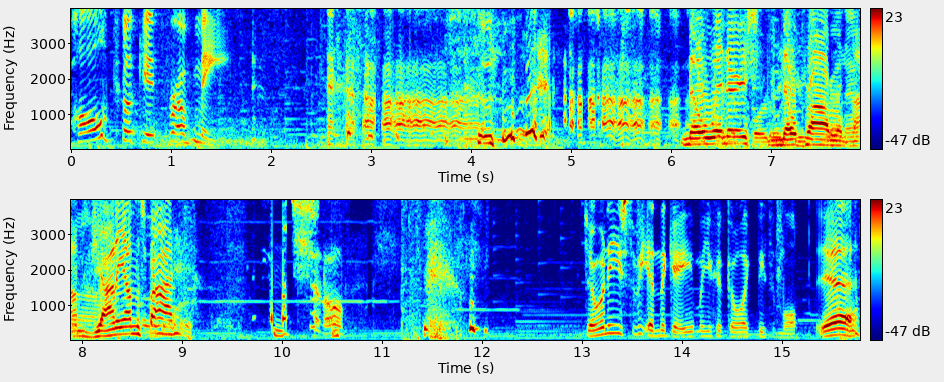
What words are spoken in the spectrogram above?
Paul took it from me. No winners, no problem. I'm Johnny on the spot. Shut up. Do you know when he used to be in the game where you could go like beat him up, Yeah.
